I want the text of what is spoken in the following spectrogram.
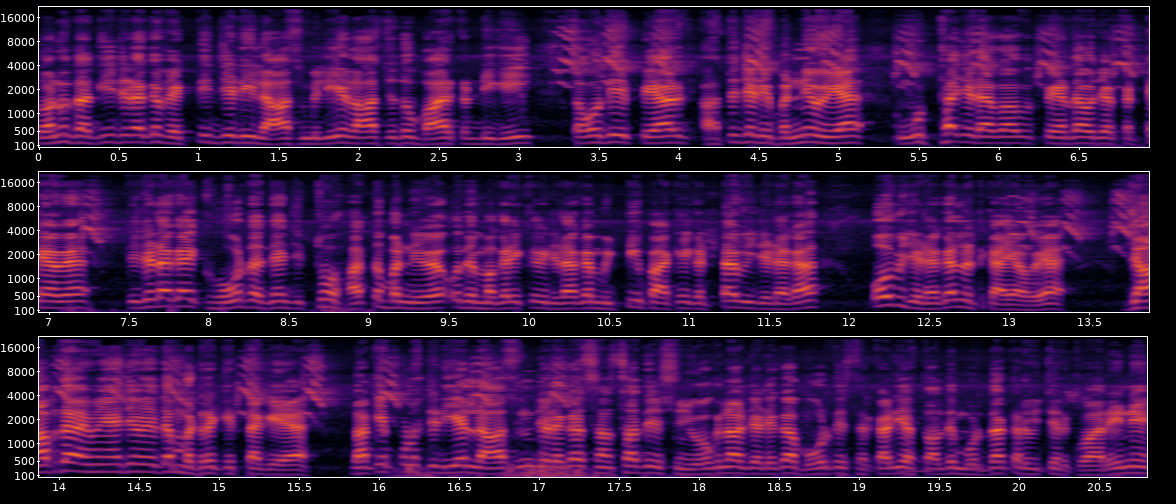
ਤੁਹਾਨੂੰ ਦੱਸ ਦਈਏ ਜਿਹੜਾ ਕਿ ਵਿਅਕਤੀ ਜਿਹੜੀ ਲਾਸ਼ ਮਿਲੀ ਹੈ, ਲਾਸ਼ ਜਦੋਂ ਬਾਹਰ ਕੱਢੀ ਗਈ, ਤਾਂ ਉਹਦੇ ਪੈਰ ਹੱਥ ਜਿਹੜੇ ਬੰਨੇ ਹੋਏ ਆ, ਅੰਗੂਠਾ ਜਿਹੜਾ ਗਾ ਉਹ ਪੈਰ ਦਾ ਉਹ ਜਿਹਾ ਕੱਟਿਆ ਹੋਇਆ ਹੈ ਤੇ ਜਿਹੜਾ ਗਾ ਇੱਕ ਹੋਰ ਦੱਸਦੇ ਜਿੱਥੋਂ ਹੱਥ ਬੰਨੇ ਹੋਏ ਉਹਦੇ ਮਗਰ ਇੱਕ ਜਿਹੜਾ ਗਾ ਮਿੱਟੀ ਪਾ ਕੇ ਗੱਟਾ ਵੀ ਜਿਹੜਾ ਗਾ ਉਹ ਵੀ ਜਿਹੜਾ ਹੈਗਾ ਲਟਕਾਇਆ ਹੋਇਆ ਹੈ। ਜਾਪਦਾ ਐਵੇਂ ਹੈ ਜਿਵੇਂ ਇਹਦਾ ਮਰਡਰ ਕੀਤਾ ਗਿਆ ਹੈ। ਬਾਕੀ ਪੁਲਿਸ ਜਿਹੜੀ ਹੈ ਲਾਸ਼ ਨੂੰ ਜਿਹੜਾ ਗਾ ਸੰਸਥਾ ਦੇ ਸਹਿਯੋਗ ਨਾਲ ਜਿਹੜਾ ਗਾ ਬੋਰ ਦੇ ਸਰਕਾਰੀ ਹਸਪਤਾਲ ਦੇ ਮੁਰਦਾ ਘਰ ਵਿੱਚ ਰਖਵਾ ਰਹੇ ਨੇ।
